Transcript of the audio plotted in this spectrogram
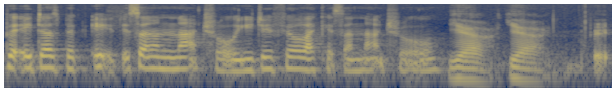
But it does, it, it's unnatural. You do feel like it's unnatural. yeah, yeah. It-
